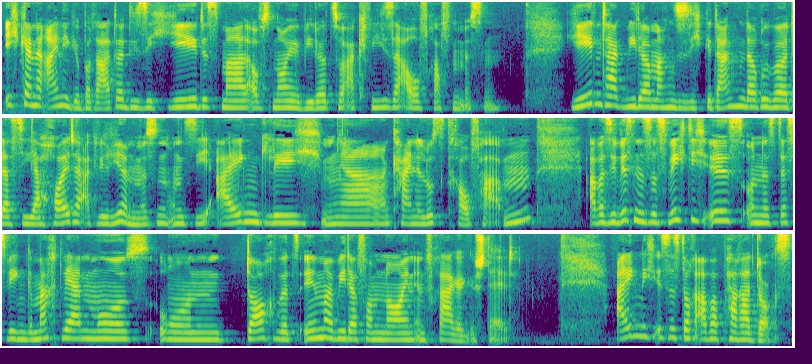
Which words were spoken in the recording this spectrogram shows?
Ich kenne einige Berater, die sich jedes Mal aufs Neue wieder zur Akquise aufraffen müssen. Jeden Tag wieder machen sie sich Gedanken darüber, dass sie ja heute akquirieren müssen und sie eigentlich ja, keine Lust drauf haben. Aber sie wissen, dass es wichtig ist und es deswegen gemacht werden muss und doch wird es immer wieder vom Neuen in Frage gestellt. Eigentlich ist es doch aber paradox.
